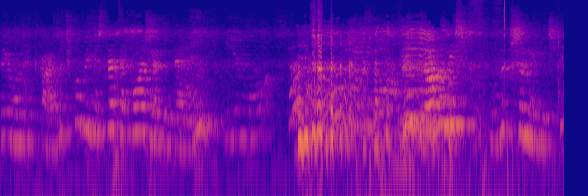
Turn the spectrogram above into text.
Даю вам підказочку, ви їсте це кожен день. З з пшенички.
